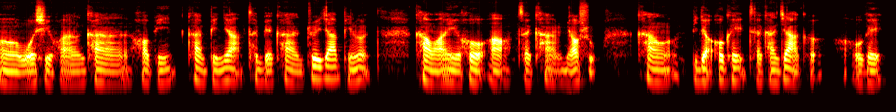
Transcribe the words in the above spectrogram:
嗯，我喜欢看好评、看评价，特别看追加评论。看完以后啊，再看描述，看比较 OK，再看价格，OK，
